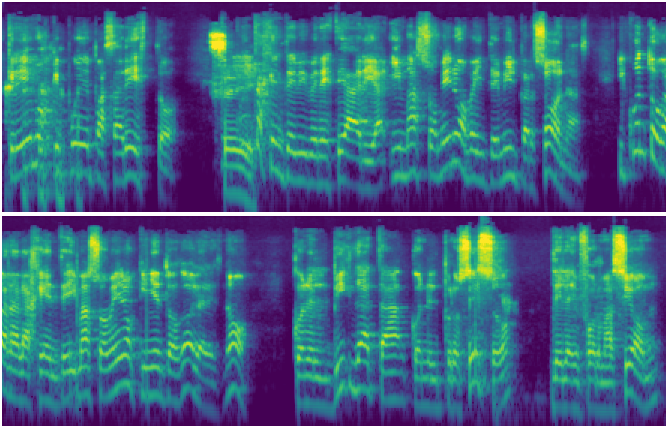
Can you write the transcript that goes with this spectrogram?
creemos que puede pasar esto. ¿Cuánta gente vive en este área? Y más o menos 20.000 personas. ¿Y cuánto gana la gente? Y más o menos 500 dólares. No, con el Big Data, con el proceso de la información,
